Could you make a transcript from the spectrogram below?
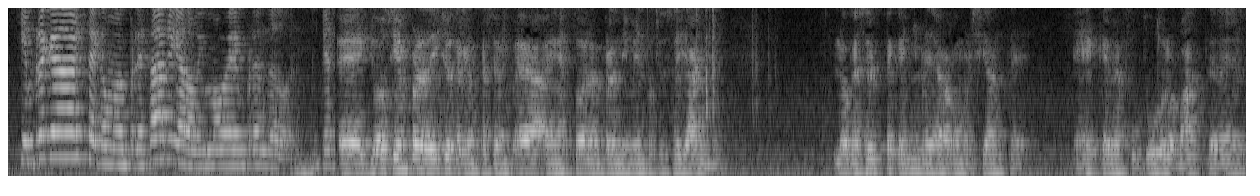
siempre quedarse como empresario y a la misma vez emprendedor. Eh, yo siempre he dicho desde que empecé en, eh, en esto del emprendimiento hace seis años, lo que es el pequeño y mediano comerciante es el que en el futuro va a tener,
